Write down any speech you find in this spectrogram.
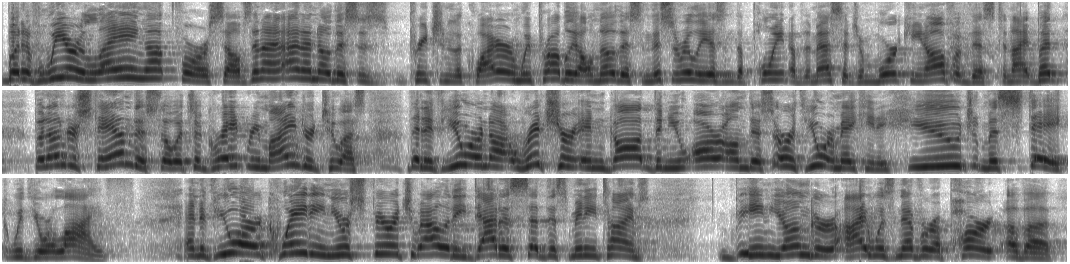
But if we are laying up for ourselves, and I, I, know this is preaching to the choir, and we probably all know this, and this really isn't the point of the message. I'm working off of this tonight. But, but understand this, though. It's a great reminder to us that if you are not richer in God than you are on this earth, you are making a huge mistake with your life. And if you are equating your spirituality, Dad has said this many times. Being younger, I was never a part of a,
